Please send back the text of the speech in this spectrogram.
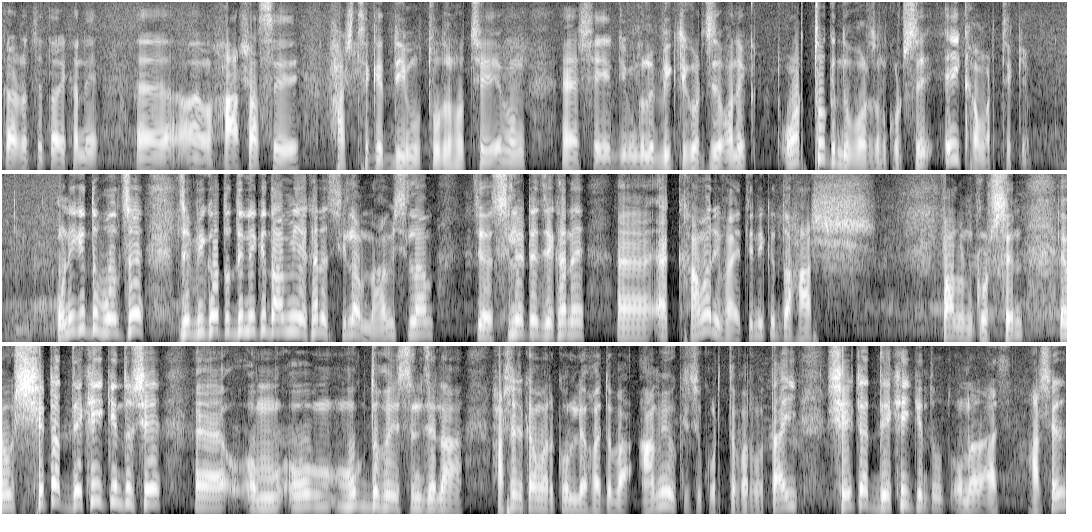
কারণ হচ্ছে তার এখানে হাঁস আছে, হাঁস থেকে ডিম উৎপাদন হচ্ছে এবং সেই ডিমগুলো বিক্রি করছে, অনেক অর্থ কিন্তু উপার্জন করছে এই খামার থেকে। উনি কিন্তু বলছে যে বিগত দিনে কিন্তু আমি এখানে ছিলাম না, আমি ছিলাম সিলেটে যেখানে এক খামারি ভাই, তিনি কিন্তু হাঁস পালন করছেন এবং সেটা দেখেই কিন্তু সে মুগ্ধ হয়েছেন যে না হাঁসের খামার করলে হয়তো বা আমিও কিছু করতে পারব। তাই সেইটা দেখেই কিন্তু ওনার হাঁসের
